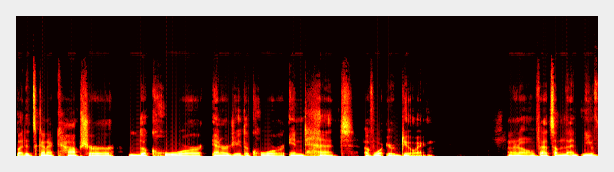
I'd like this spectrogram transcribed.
but it's going to capture the core energy, the core intent of what you're doing. I don't know if that's something that you've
